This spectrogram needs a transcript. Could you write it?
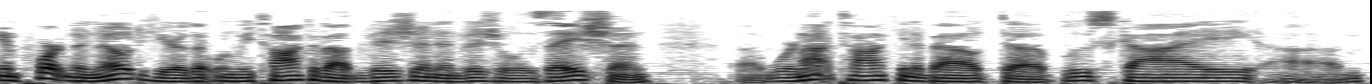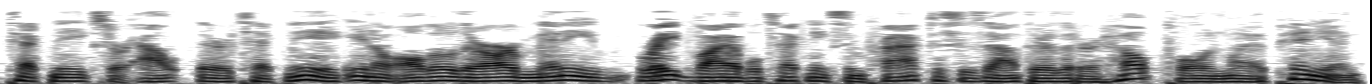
important to note here that when we talk about vision and visualization, uh, we're not talking about uh, blue sky um, techniques or out there technique. You know, although there are many great viable techniques and practices out there that are helpful, in my opinion.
